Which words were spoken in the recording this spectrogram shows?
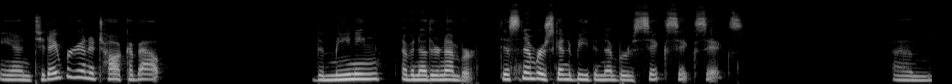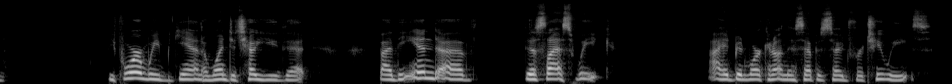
and today we're going to talk about the meaning of another number. This number is going to be the number 666. Um, before we begin, I wanted to tell you that by the end of this last week, I had been working on this episode for two weeks,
